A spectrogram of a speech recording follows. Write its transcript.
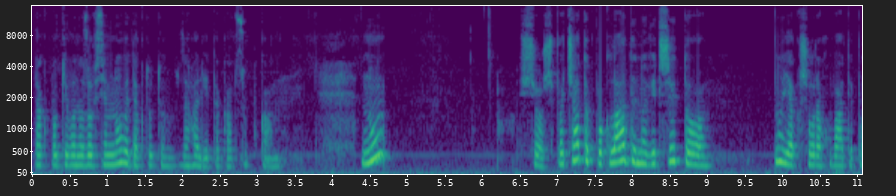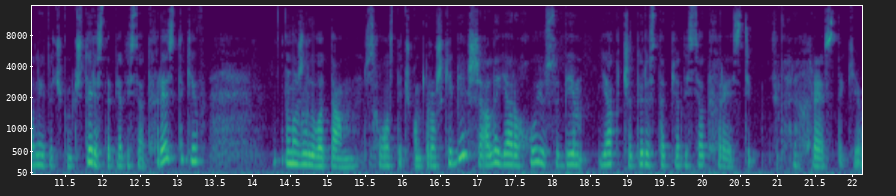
Так, поки воно зовсім нове, так тут взагалі така цупка. Ну, що ж, початок покладено, відшито ну, якщо рахувати по ниточкам, 450 хрестиків. Можливо, там з хвостичком трошки більше, але я рахую собі як 450 хрестиків.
